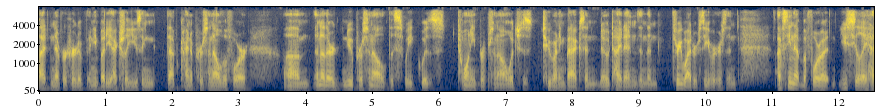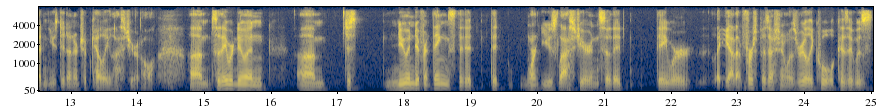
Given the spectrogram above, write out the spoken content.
I'd never heard of anybody actually using that kind of personnel before. Um, another new personnel this week was 20 personnel, which is two running backs and no tight ends, and then three wide receivers. And I've seen that before, but UCLA hadn't used it under Chip Kelly last year at all. Um, so they were doing um, just new and different things that that weren't used last year, and so they they were yeah, that first possession was really cool because it was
